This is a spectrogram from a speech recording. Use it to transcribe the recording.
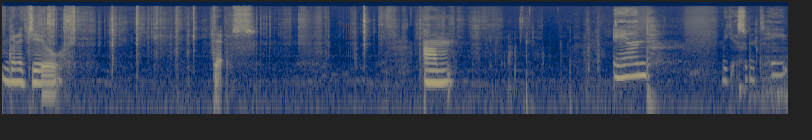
I'm gonna do this. Um, and we get some tape.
